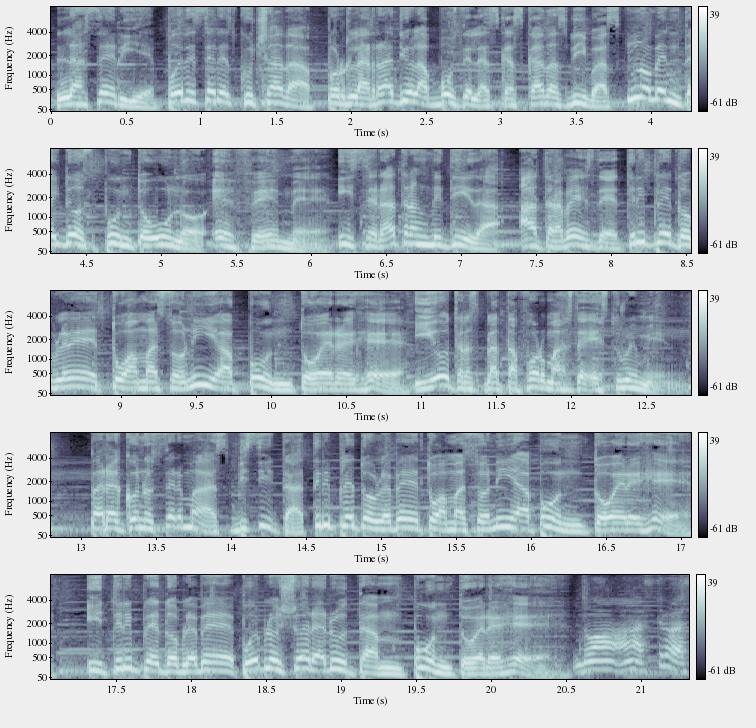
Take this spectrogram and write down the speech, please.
La serie puede ser escuchada por la radio La Voz de las Cascadas Vivas 92.1 FM y será transmitida a través de www.tuamazonia.org y otras plataformas de streaming. Para conocer más, visita www.tuamazonia.org y www.puebloshuararutan.org. Nuestros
